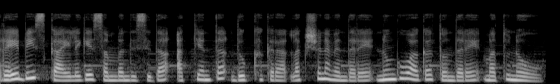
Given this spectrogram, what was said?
ರೇಬೀಸ್ ಕಾಯಿಲೆಗೆ ಸಂಬಂಧಿಸಿದ ಅತ್ಯಂತ ದುಃಖಕರ ಲಕ್ಷಣವೆಂದರೆ ನುಂಗುವಾಗ ತೊಂದರೆ ಮತ್ತು ನೋವು.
